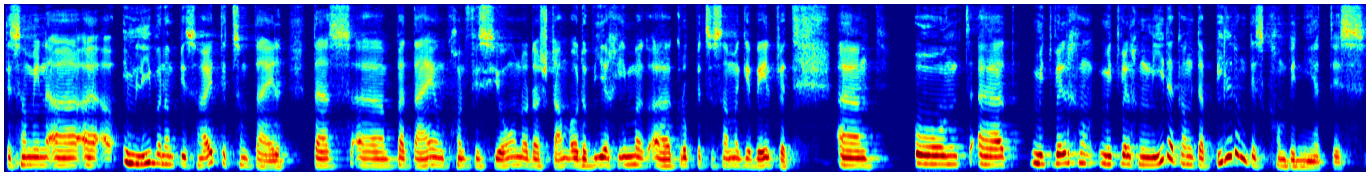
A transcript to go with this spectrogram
Das haben wir in, äh, äh, im Libanon bis heute zum Teil, dass äh, Partei und Konfession oder Stamm oder wie auch immer äh, Gruppe zusammen gewählt wird. Ähm, und äh, mit, welchem, mit welchem Niedergang der Bildung das kombiniert ist.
